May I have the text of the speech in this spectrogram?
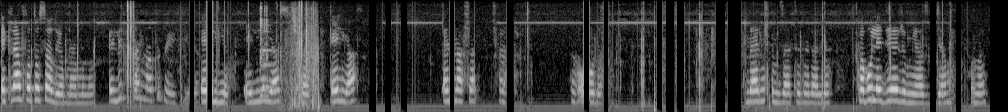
ekran fotosu alıyorum ben bunu. Elif'ten adı ya? Eli. Eli yaz çıkar. El yaz. En aşağı çıkar. Heh, orada. Vermiştim zaten herhalde. Kabul ediyorum yazacağım. Hemen.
